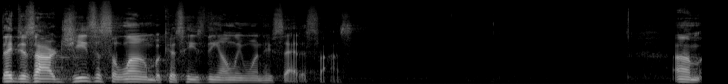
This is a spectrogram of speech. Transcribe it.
They desire Jesus alone because he's the only one who satisfies. Um,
